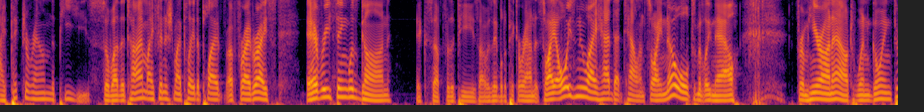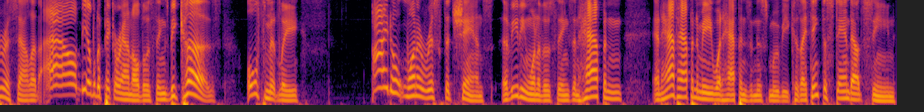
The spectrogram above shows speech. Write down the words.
I picked around the peas. So by the time I finished my plate of fried rice, everything was gone except for the peas. I was able to pick around it. So I always knew I had that talent. So I know ultimately now from here on out, when going through a salad, I'll be able to pick around all those things because ultimately, I don't want to risk the chance of eating one of those things and happen and have happened to me what happens in this movie because I think the standout scene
